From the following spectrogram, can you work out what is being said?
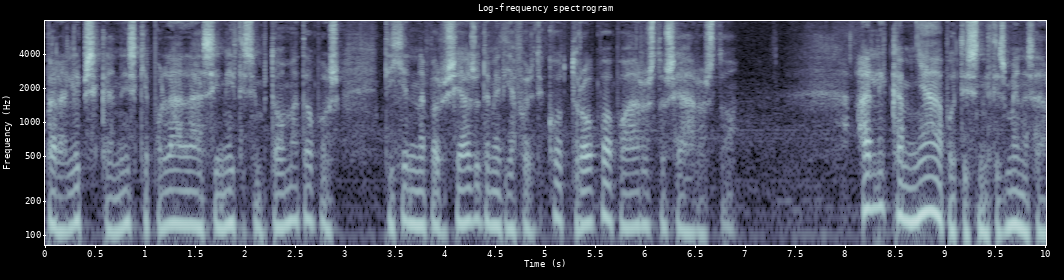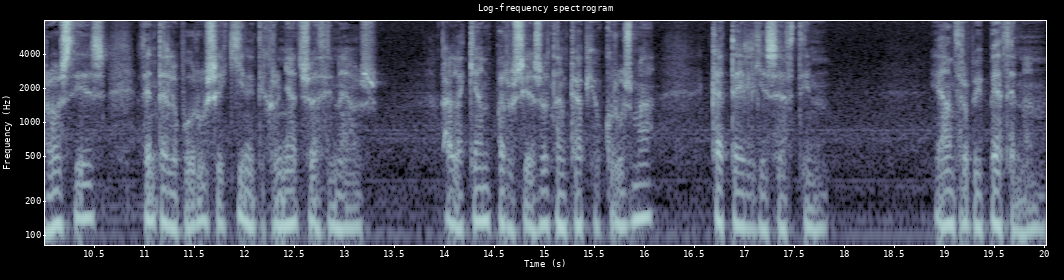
παραλείψει κανείς και πολλά άλλα ασυνήθη συμπτώματα όπως τύχαινε να παρουσιάζονται με διαφορετικό τρόπο από άρρωστο σε άρρωστο. Άλλη καμιά από τις συνηθισμένες αρρώστιες δεν ταλαιπωρούσε εκείνη τη χρονιά τους Αθηναίους. Αλλά και αν παρουσιαζόταν κάποιο κρούσμα, κατέληγε σε αυτήν. Οι άνθρωποι πέθαιναν.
